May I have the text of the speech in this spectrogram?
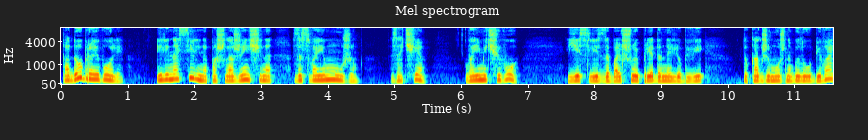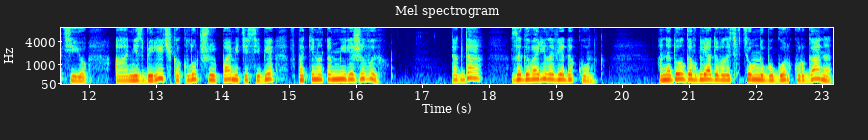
По доброй воле или насильно пошла женщина за своим мужем? Зачем? Во имя чего? Если из-за большой преданной любви, то как же можно было убивать ее, а не сберечь как лучшую память о себе в покинутом мире живых? Тогда заговорила Веда Конг. Она долго вглядывалась в темный бугор кургана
